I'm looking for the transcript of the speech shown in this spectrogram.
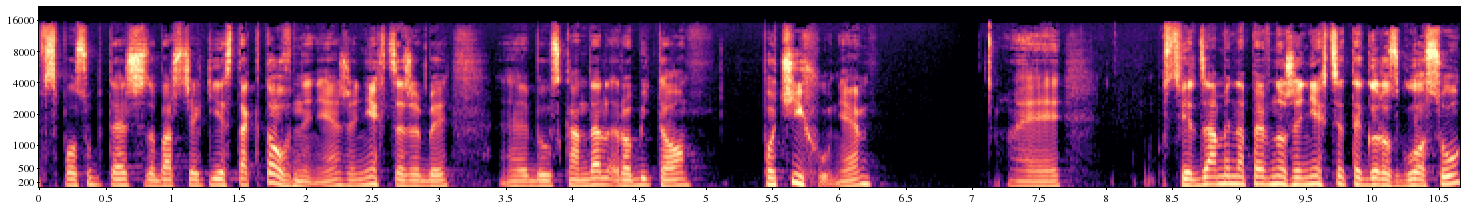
w sposób też, zobaczcie, jaki jest taktowny, nie? Że nie chce, żeby e, był skandal, robi to po cichu, nie? E, stwierdzamy na pewno, że nie chce tego rozgłosu.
